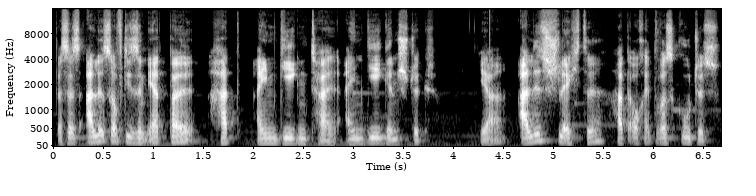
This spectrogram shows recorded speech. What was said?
Das heißt, alles auf diesem Erdball hat ein Gegenteil, ein Gegenstück. Ja, alles Schlechte hat auch etwas Gutes.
